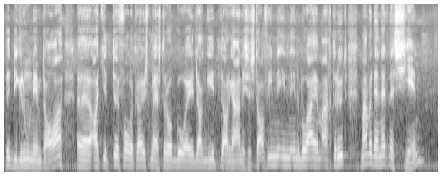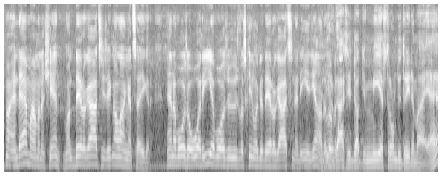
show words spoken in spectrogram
Die, die groen neemt af. Uh, je te volle kunstmest erop gooit, dan gaat de organische stof in, in, in de achteruit. Maar we daar net een zien. Nou, en daar maken we een sjen, want derogatie is ik nog lang niet zeker. En dan was over hier was dus waarschijnlijk de derogatie naar de Indiaan. De derogatie dat je meer stront uitrijden mij, hè?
